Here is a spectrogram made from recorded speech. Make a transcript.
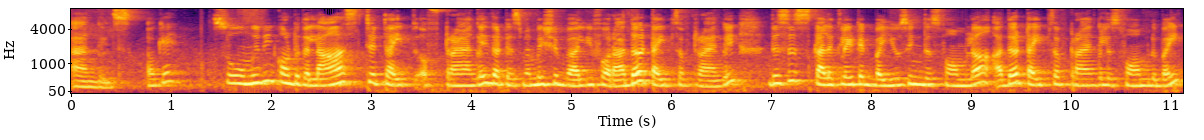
angles. Okay. So moving on to the last type of triangle that is membership value for other types of triangle. This is calculated by using this formula. Other types of triangle is formed by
